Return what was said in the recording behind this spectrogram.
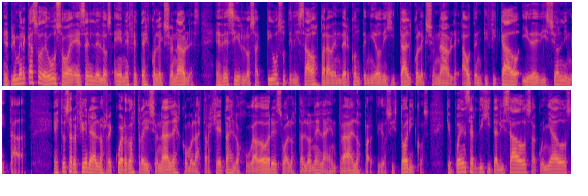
El primer caso de uso es el de los NFTs coleccionables, es decir, los activos utilizados para vender contenido digital coleccionable, autentificado y de edición limitada. Esto se refiere a los recuerdos tradicionales como las tarjetas de los jugadores o a los talones de las entradas en los partidos históricos, que pueden ser digitalizados, acuñados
